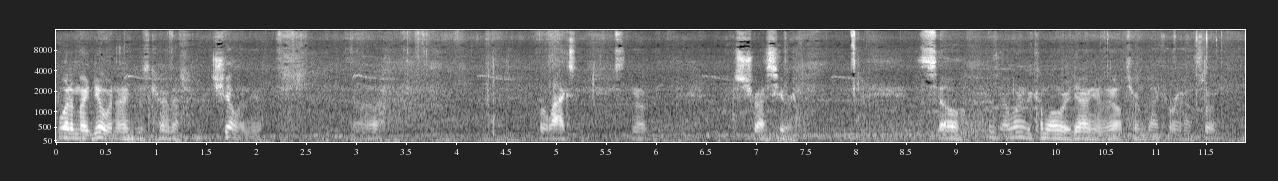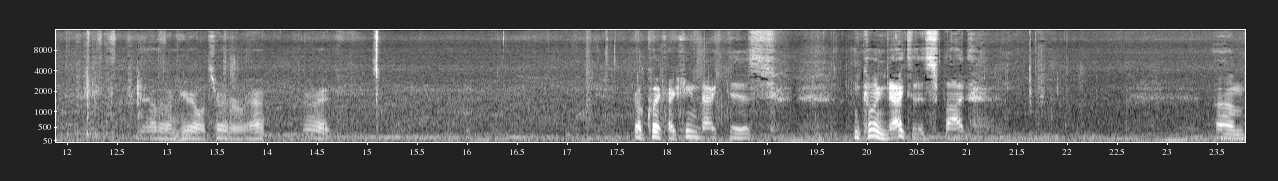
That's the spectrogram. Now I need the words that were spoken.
What am I doing? I'm just kind of chilling here, uh, relaxing. It's no stress here. So I wanted to come all the way down here, and then I'll turn back around. So now that I'm here, I'll turn around. All right. Real quick, I came back to this. I'm coming back to this spot. Um,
